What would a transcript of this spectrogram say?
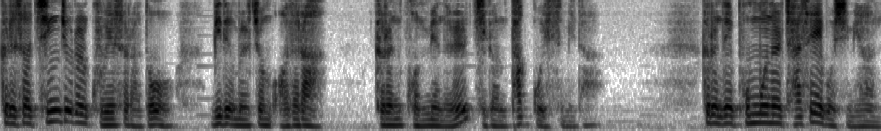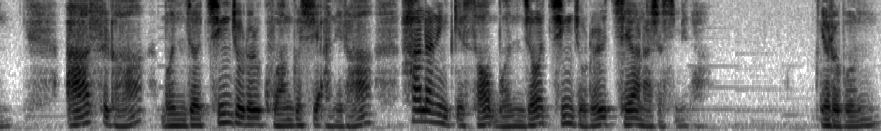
그래서 징조를 구해서라도 믿음을 좀 얻어라 그런 권면을 지금 받고 있습니다. 그런데 본문을 자세히 보시면 아하스가 먼저 징조를 구한 것이 아니라 하나님께서 먼저 징조를 제안하셨습니다. 여러분,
